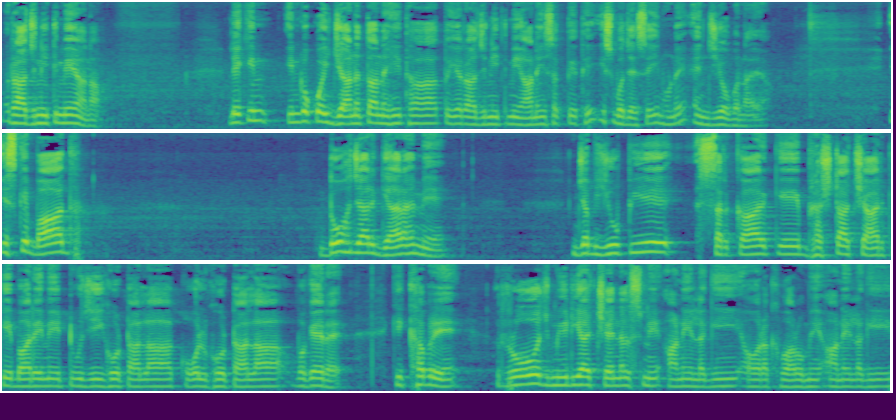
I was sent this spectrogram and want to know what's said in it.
राजनीति में आना। लेकिन इनको कोई जानता नहीं था तो ये राजनीति में आ नहीं सकते थे, इस वजह से इन्होंने एनजीओ बनाया। इसके बाद 2011 में जब यूपीए सरकार के भ्रष्टाचार के बारे में टू जी घोटाला, कोल घोटाला वगैरह की खबरें रोज़ मीडिया चैनल्स में आने लगी और अखबारों में आने लगी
